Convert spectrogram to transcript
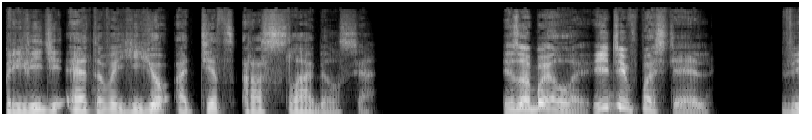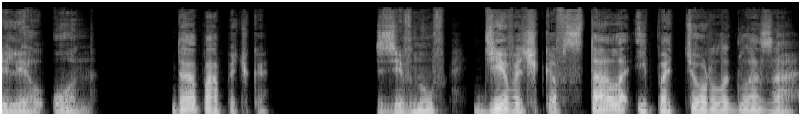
При виде этого ее отец расслабился. «Изабелла, иди в постель!» — велел он. «Да, папочка». Зевнув, девочка встала и потерла глаза.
